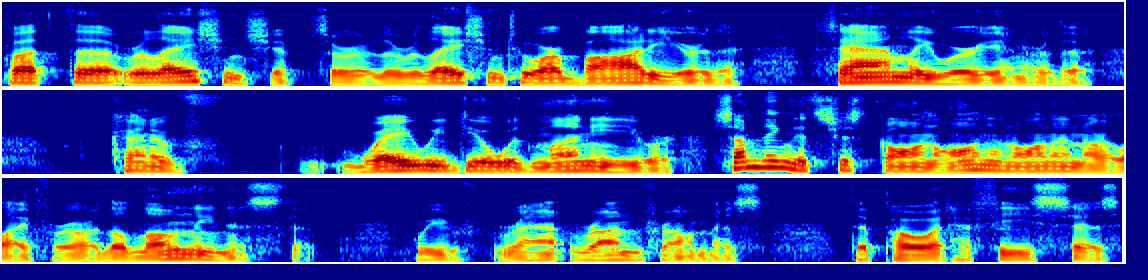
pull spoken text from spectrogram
but the relationships or the relation to our body or the family we're in or the kind of way we deal with money or something that's just gone on and on in our life or, or the loneliness that we've run from as the poet Hafiz says,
